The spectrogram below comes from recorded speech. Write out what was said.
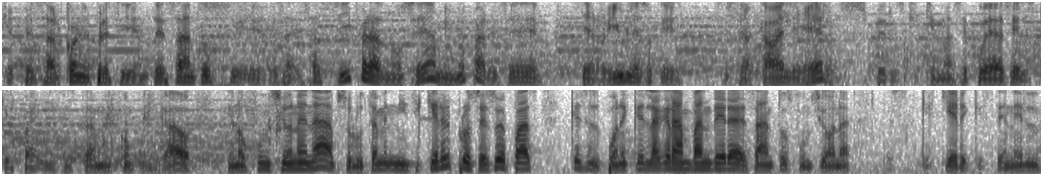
qué, pesar con el presidente Santos, eh, esas cifras, no sé, a mí me parece terrible eso que usted acaba de leer. Pues, pero es que, ¿qué más se puede hacer? Es que el país está muy complicado, que no funciona nada, absolutamente, ni siquiera el proceso de paz, que se supone que es la gran bandera de Santos, funciona. Pues, ¿qué quiere? ¿Que esté en, el,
